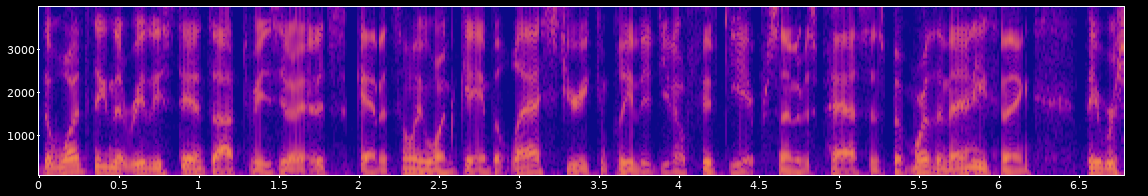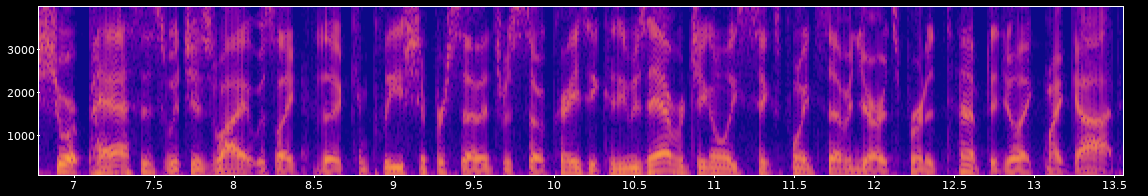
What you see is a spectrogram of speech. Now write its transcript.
the one thing that really stands out to me is, you know, and it's again, it's only one game, but last year he completed, you know, fifty-eight percent of his passes. But more than anything, they were short passes, which is why it was like the completion percentage was so crazy because he was averaging only six point seven yards per attempt. And you're like, my God,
